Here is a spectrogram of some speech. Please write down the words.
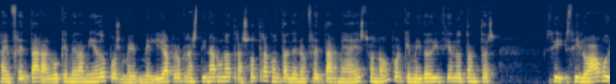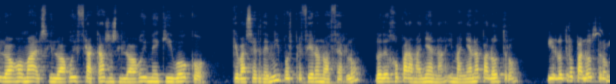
enfrentar algo que me da miedo, pues me, me lío a procrastinar una tras otra con tal de no enfrentarme a eso, ¿no? Porque me he ido diciendo tantos, si, si lo hago y lo hago mal, si lo hago y fracaso, si lo hago y me equivoco, ¿qué va a ser de mí? Pues prefiero no hacerlo, lo dejo para mañana y mañana para el otro y el otro para el pues otro.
